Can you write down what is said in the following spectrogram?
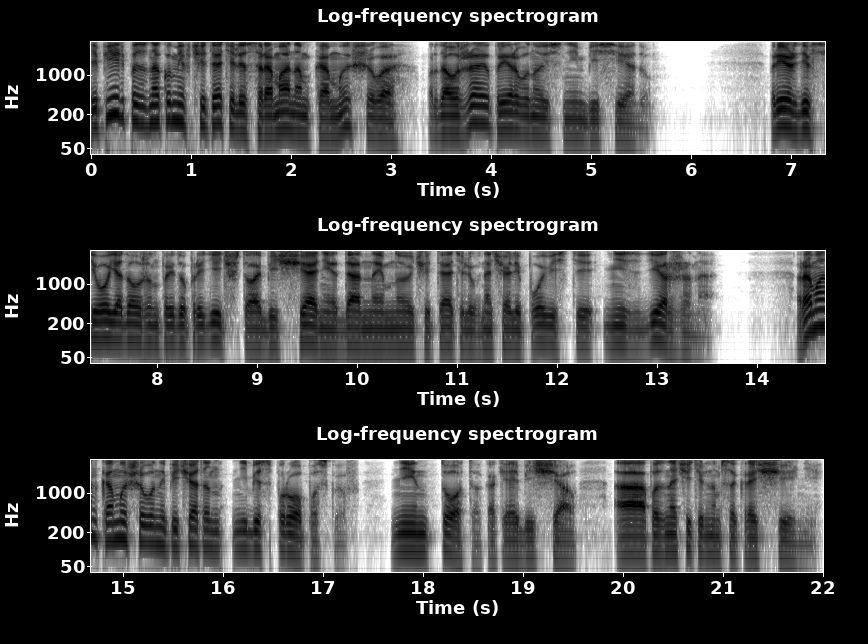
Теперь, познакомив читателя с романом Камышева, продолжаю прерванную с ним беседу. Прежде всего я должен предупредить, что обещание, данное мною читателю в начале повести, не сдержано. Роман Камышева напечатан не без пропусков, не интото, как я обещал, а по значительном сокращении.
